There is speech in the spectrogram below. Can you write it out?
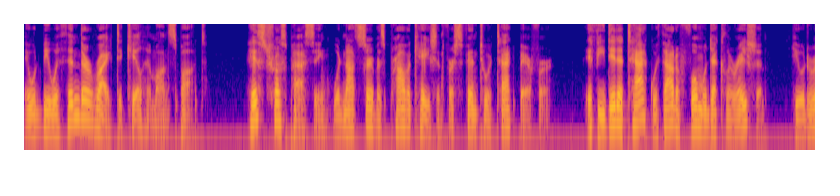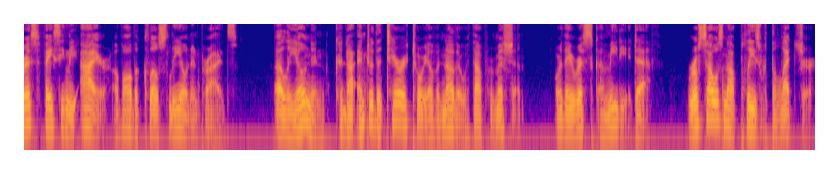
it would be within their right to kill him on spot. His trespassing would not serve as provocation for Sven to attack Bearfur. If he did attack without a formal declaration, he would risk facing the ire of all the close Leonin prides. A Leonin could not enter the territory of another without permission, or they risk immediate death. Rossa was not pleased with the lecture,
